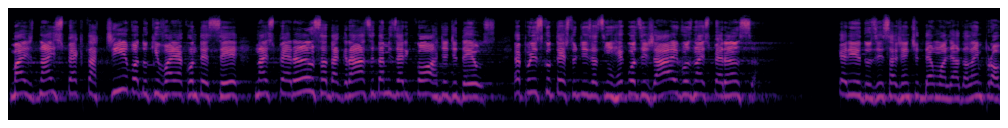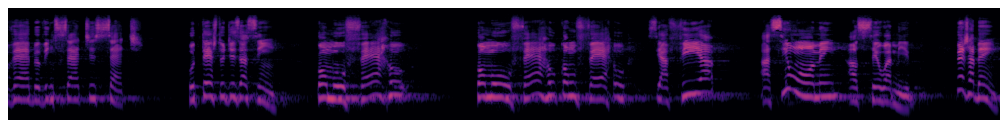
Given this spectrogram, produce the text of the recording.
mas na expectativa do que vai acontecer, na esperança da graça e da misericórdia de Deus. É por isso que o texto diz assim: regozijai-vos na esperança. Queridos, e se a gente der uma olhada lá em Provérbio 27, 7, o texto diz assim: como o ferro, como o ferro com ferro se afia, assim um homem ao seu amigo. Veja bem,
